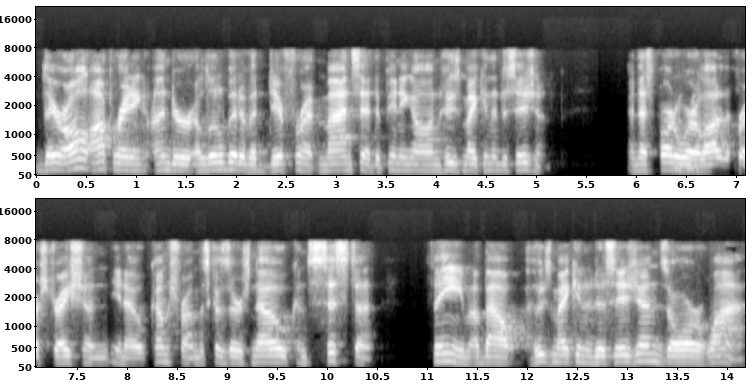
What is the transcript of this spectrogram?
they're all operating under a little bit of a different mindset depending on who's making the decision. And that's part of where a lot of the frustration, you know, comes from is because there's no consistent theme about who's making the decisions or why.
